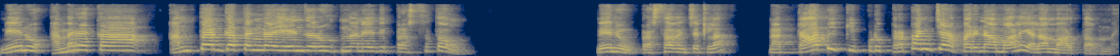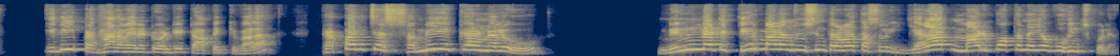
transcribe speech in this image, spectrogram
నేను అమెరికా అంతర్గతంగా ఏం జరుగుతుందనేది ప్రస్తుతం నేను ప్రస్తావించట్లా. నా టాపిక్ ఇప్పుడు ప్రపంచ పరిణామాలు ఎలా మారుతా ఉన్నాయి? ఇది ప్రధానమైనటువంటి టాపిక్ ఇవాళ. ప్రపంచ సమీకరణలు నిన్నటి తీర్మానం చూసిన తర్వాత అసలు ఎలా మారిపోతున్నాయో ఊహించుకోలేము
